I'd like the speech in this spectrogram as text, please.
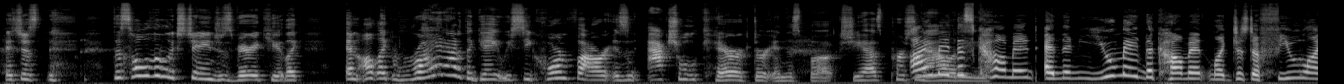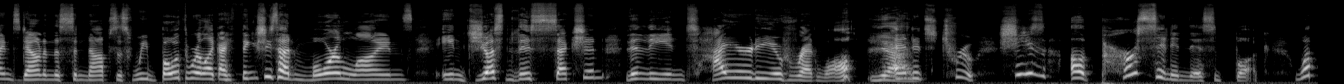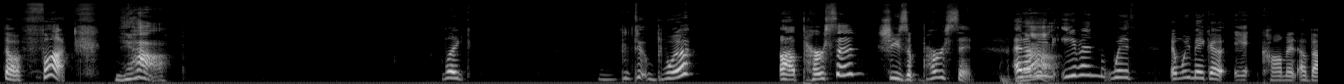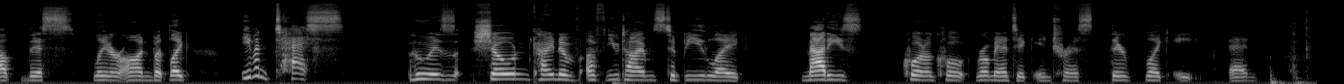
it's just this whole little exchange is very cute. Like and all like right out of the gate, we see Cornflower is an actual character in this book. She has personality. I made this comment, and then you made the comment like just a few lines down in the synopsis. We both were like, I think she's had more lines in just this section than the entirety of Redwall. yeah, And it's true. She's a person in this book. What the fuck? yeah. Like, what? A person? She's a person. And I mean, even with, and we make a eh comment about this later on, but like, even Tess, who is shown kind of a few times to be like Maddie's quote unquote romantic interest, they're like eight. And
